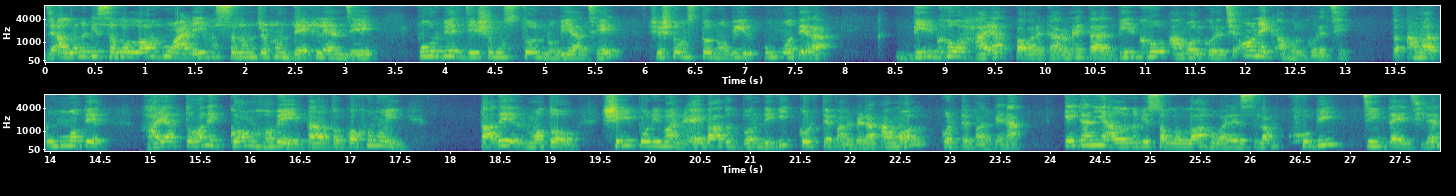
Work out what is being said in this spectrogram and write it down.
যে আল্লাহ নবী সাল্লু আলী আসাল্লাম যখন দেখলেন যে পূর্বের যে সমস্ত নবী আছে, সে সমস্ত নবীর উম্মতেরা দীর্ঘ হায়াত পাওয়ার কারণে তারা দীর্ঘ আমল করেছে, অনেক আমল করেছে। তো আমার উম্মতের হায়াত তো অনেক কম হবে, তারা তো কখনোই তাদের মতো সেই পরিমাণ এবাদত বন্দিগি করতে পারবে না, আমল করতে পারবে না। এটা নিয়ে আল্লাহ নবী সাল্লাহ খুবই চিন্তায় ছিলেন,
